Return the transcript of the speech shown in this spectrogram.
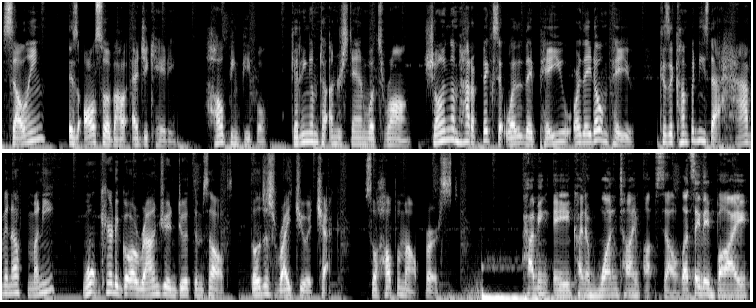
Selling is also about educating, helping people, getting them to understand what's wrong, showing them how to fix it whether they pay you or they don't pay you. Because the companies that have enough money won't care to go around you and do it themselves. They'll just write you a check. So help them out first. Having a kind of one time upsell. Let's say they buy,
